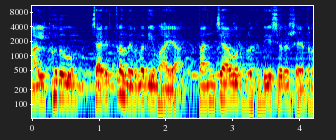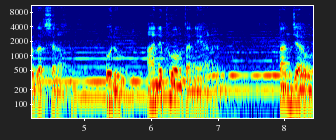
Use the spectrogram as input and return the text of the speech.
അത്ഭുതവും ചരിത്ര നിർമ്മിതിയുമായ തഞ്ചാവൂർ ബൃഹദീശ്വര ക്ഷേത്ര ദർശനം ഒരു അനുഭവം തന്നെയാണ്. Thanjavur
